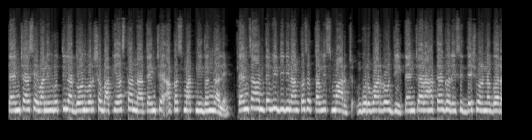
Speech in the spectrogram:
त्यांच्या सेवानिवृत्तीला दोन वर्ष बाकी असताना त्यांचे अकस्मात निधन झाले. त्यांचा अंत्यविधी दिनांक सत्तावीस मार्च गुरुवार रोजी त्यांच्या राहत्या घरी सिद्धेश्वर नगर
